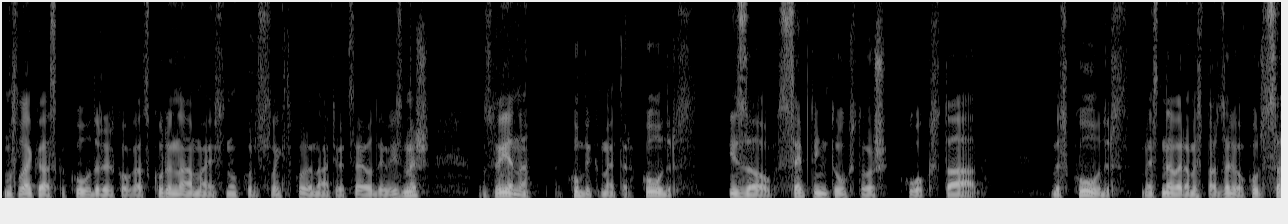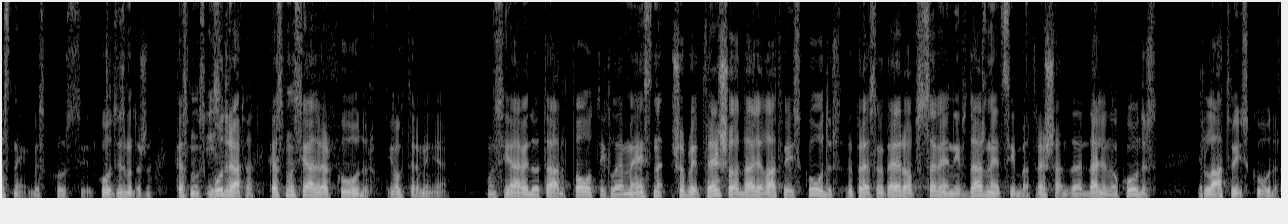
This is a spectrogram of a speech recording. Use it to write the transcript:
Mums liekas, ka kūdra ir kaut kāds kurināmais, nu, kurš slikti kurināt, jo CO2 izmeša. Uz viena kubikmetra kūdras izauga 7000 koku stādi. Bez kūdras mēs nevaram vispār zaļo kursu sasniegt, bez kūdras izmantošanas. Kas mums, kudrā, kas mums jādara ar kūdru ilgtermiņā? Mums jāveido tāda politika, lai mēs ne, šobrīd trešo daļu Latvijas kūdras, pēc Eiropas Savienības dārzniecībā, trešā daļa no kūdras ir Latvijas kūdra.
